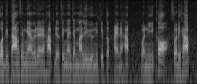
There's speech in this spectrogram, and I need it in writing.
กดติดตามเซมแมนไว้ด้วยนะครับ เดี๋ยวเซมแมนจะมารีวิวในคลิปต่อไปนะครับ วันนี้ก็สวัสดีครับ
